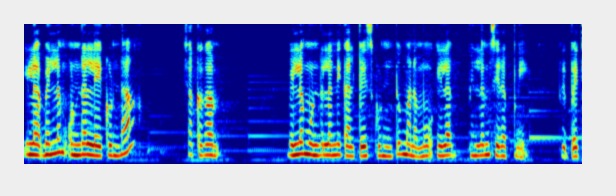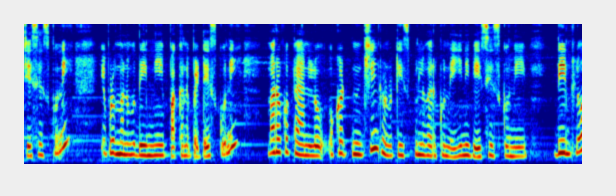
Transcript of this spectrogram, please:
ఇలా బెల్లం ఉండలు లేకుండా చక్కగా బెల్లం ఉండలన్నీ కలిపేసుకుంటూ మనము ఇలా బెల్లం సిరప్ని ప్రిపేర్ చేసేసుకుని ఇప్పుడు మనము దీన్ని పక్కన పెట్టేసుకుని మరొక ప్యాన్లో ఒకటి నుంచి రెండు టీ స్పూన్ల వరకు నెయ్యిని వేసేసుకుని దీంట్లో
